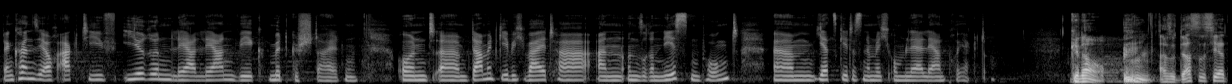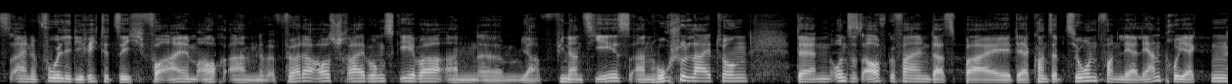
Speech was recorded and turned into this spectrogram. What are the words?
dann können sie auch aktiv ihren Lehr-Lernweg mitgestalten. Und ähm, damit gebe ich weiter an unseren nächsten Punkt. Ähm, jetzt geht es nämlich um Lehr-Lernprojekte. Genau, also das ist jetzt eine Folie, die richtet sich vor allem auch an Förderausschreibungsgeber, an ähm, ja, Finanziers, an Hochschulleitungen, denn uns ist aufgefallen, dass bei der Konzeption von Lehr-Lernprojekten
